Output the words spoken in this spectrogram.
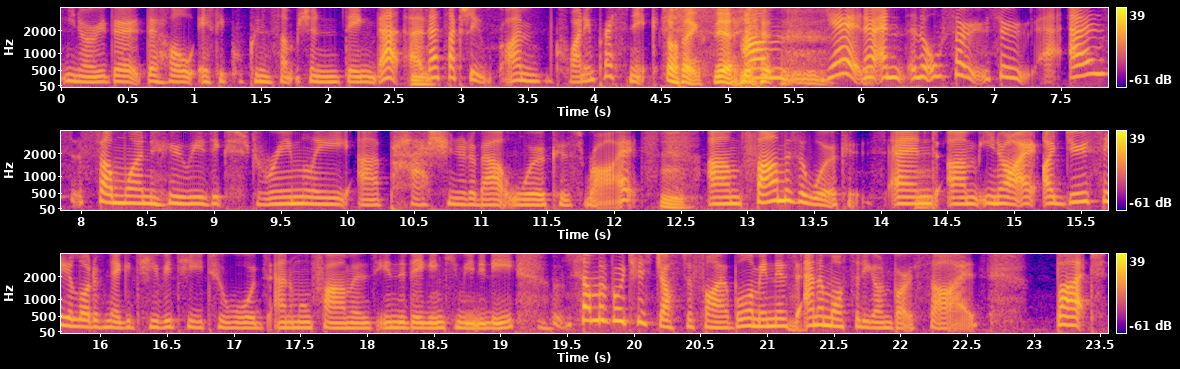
you know, the the whole ethical consumption thing. That uh, that's actually I'm quite impressed, Nick. Hmm. Oh, thanks. Yeah, yeah. Um, yeah, no, and, and also, so as someone who is extremely uh, passionate about workers' rights, Hmm. um, farmers are workers. And, um, you know, I, I do see a lot of negativity towards animal farmers in the vegan community, some of which is justifiable. I mean, there's animosity on both sides. But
